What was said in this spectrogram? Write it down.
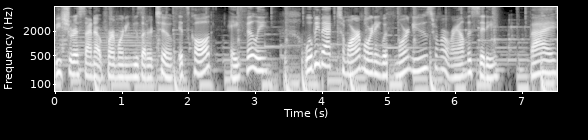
Be sure to sign up for our morning newsletter too. It's called Hey Philly. We'll be back tomorrow morning with more news from around the city. Bye.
